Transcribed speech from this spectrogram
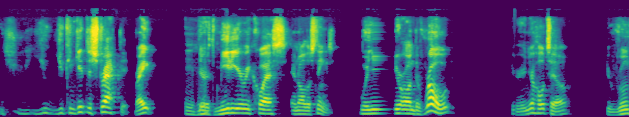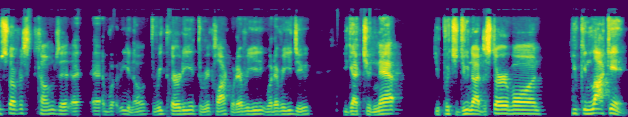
you, you can get distracted, right? Mhm. there's media requests and all those things. When you're on the road, you're in your hotel, your room service comes at, at, at you know, 3:30, 3 o'clock, whatever you whatever you do. You got your nap, you put your do not disturb on, you can lock in.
